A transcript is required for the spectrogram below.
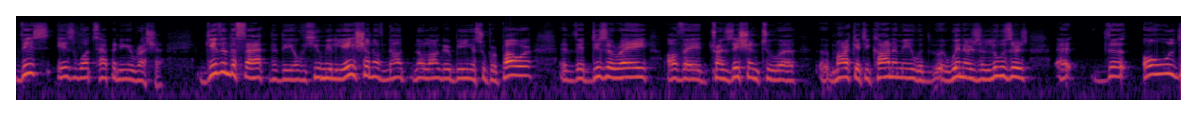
this is what's happening in Russia. Given the fact that the humiliation of not, no longer being a superpower, uh, the disarray of a transition to a market economy with uh, winners and losers. Uh, the old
